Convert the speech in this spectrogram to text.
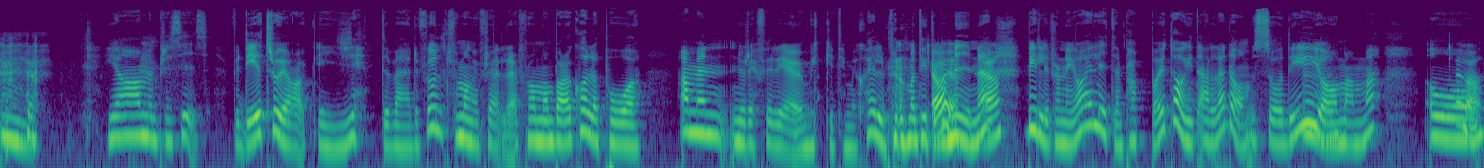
Ja, men precis. För det tror jag är jättevärdefullt för många föräldrar. För om man bara kollar på, ja men nu refererar jag mycket till mig själv, men om man tittar Ja, på ja, mina ja. bilder från när jag är liten. Pappa har ju tagit alla dem, så det är ju jag och mamma. Och Mm.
